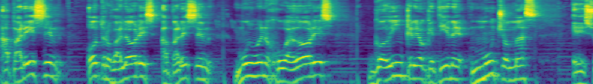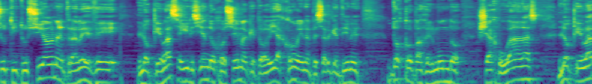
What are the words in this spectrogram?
Aparecen otros valores, aparecen muy buenos jugadores. Godín creo que tiene mucho más eh, sustitución a través de lo que va a seguir siendo Josema, que todavía es joven, a pesar que tiene dos Copas del Mundo ya jugadas, lo que va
